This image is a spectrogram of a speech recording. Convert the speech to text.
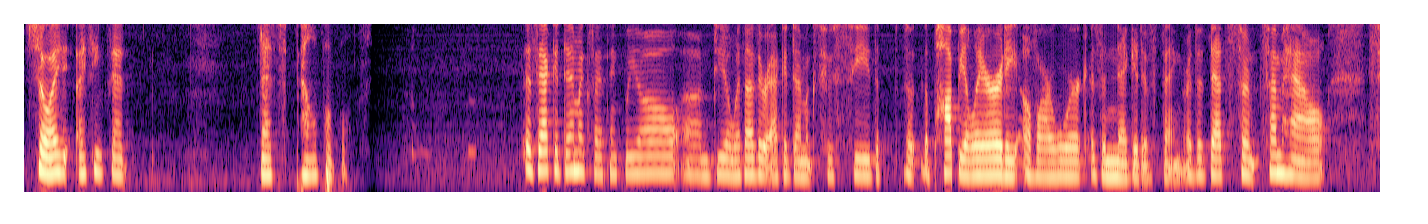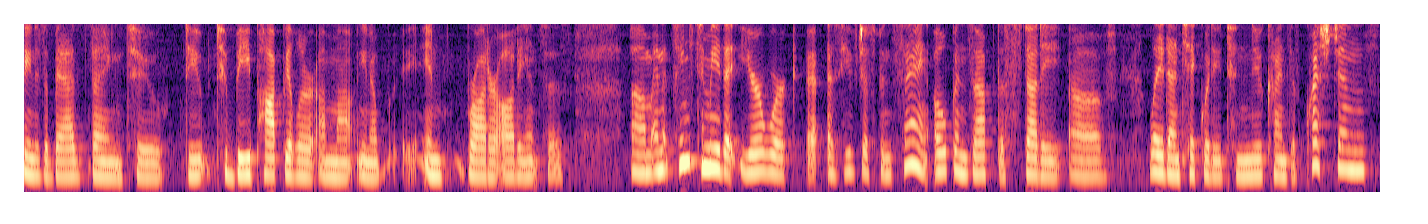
So I, I think that that's palpable. As academics, I think we all um, deal with other academics who see the, the popularity of our work as a negative thing, or that that's some, somehow seen as a bad thing to do, to be popular among you know in broader audiences. Um, and it seems to me that your work, as you've just been saying, opens up the study of late antiquity to new kinds of questions,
